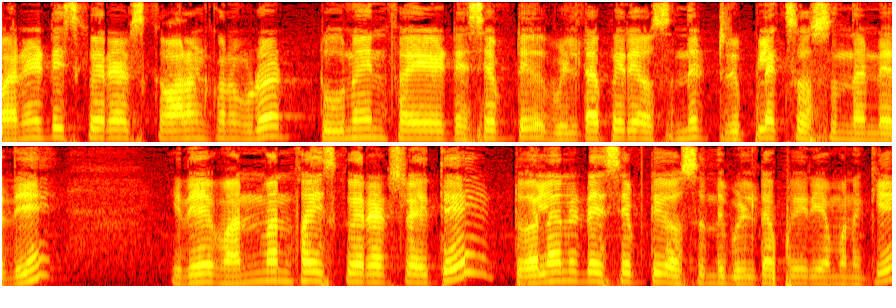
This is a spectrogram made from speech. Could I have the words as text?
వన్ ఎయిటీ స్క్వేర్ యార్డ్స్ కావాలనుకున్న కూడా two nine five eight SFT built up area వస్తుంది. ట్రిప్లెక్స్ వస్తుందండి అది. ఇదే వన్ వన్ ఫైవ్ స్క్వేర్ యార్డ్స్లో అయితే ట్వెల్వ్ హండ్రెడ్ ఎస్ఎఫ్టీ వస్తుంది బిల్టప్ ఏరియా మనకి.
